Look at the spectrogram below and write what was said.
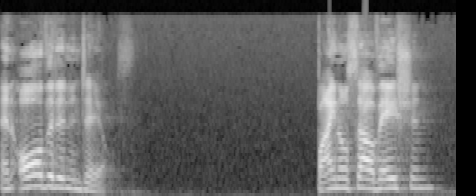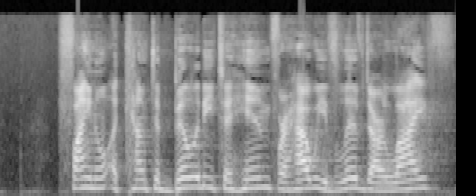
and all that it entails. Final salvation, final accountability to Him for how we've lived our life.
